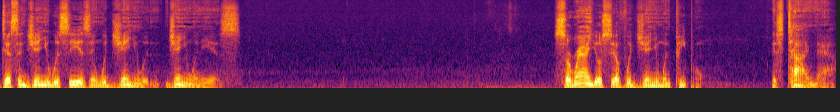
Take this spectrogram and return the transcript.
disingenuous is and what genuine genuine is. Surround yourself with genuine people. It's time now.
